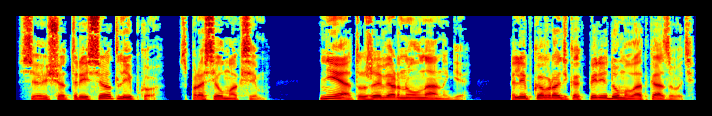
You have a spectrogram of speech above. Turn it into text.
«Все еще трясет липку?» — спросил Максим. «Нет, уже вернул на ноги. Липко вроде как передумал отказывать.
